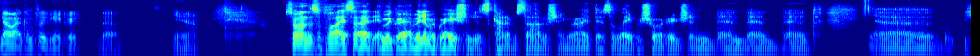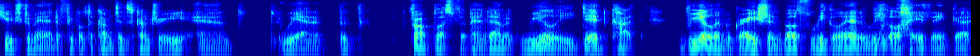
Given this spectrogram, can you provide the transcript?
No, I completely agree. The, Yeah. So on the supply side, immigrant, I mean, immigration is kind of astonishing, right? There's a labor shortage and and and and uh, huge demand of people to come to this country, and we had a Trump plus the pandemic really did cut real immigration, both legal and illegal. I think uh,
